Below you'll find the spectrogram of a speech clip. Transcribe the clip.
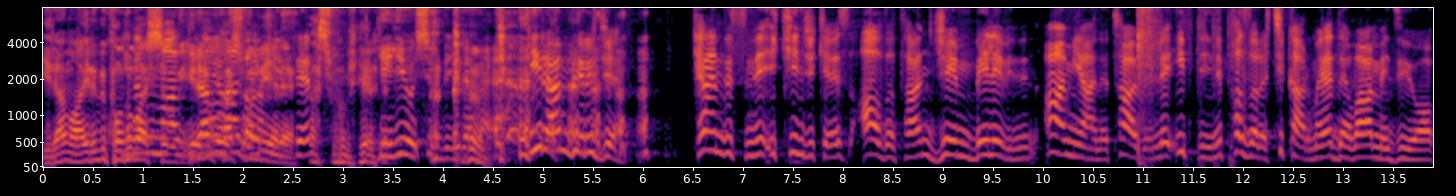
İrem ayrı bir konu İnanılmaz başladı. İrem inanılmaz kaçma bir yere. Kaçma bir yere. Geliyor şimdi İrem'e. İrem Derici. Kendisini ikinci kez aldatan Cem Belevi'nin amiyane tabirle ipliğini pazara çıkarmaya devam ediyor.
